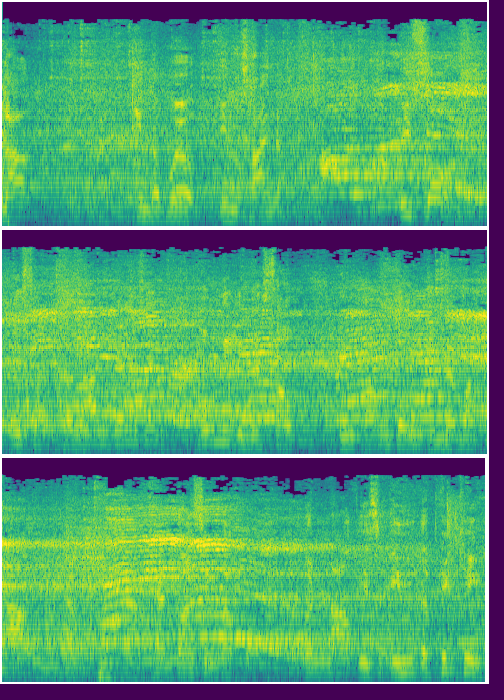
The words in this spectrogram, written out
Now in the world in China. Before it's uh, the lion dancing only in the south, in Guangdong, in the Macau, in the uh, Canton, Singapore. But now it's in the Peking,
